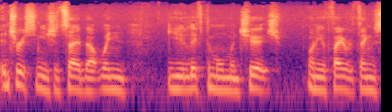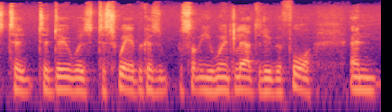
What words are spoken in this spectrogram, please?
interesting you should say about when you left the Mormon Church, one of your favourite things to, to do was to swear because it was something you weren't allowed to do before. And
